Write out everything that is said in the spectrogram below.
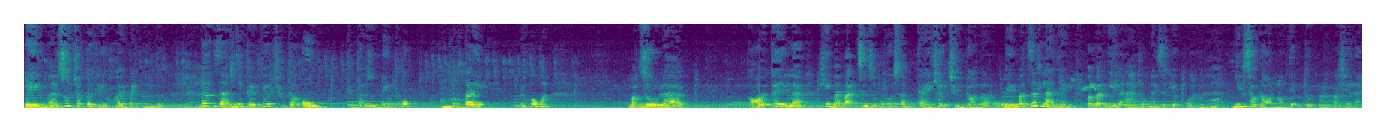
để mà giúp cho cơ thể khỏe mạnh hơn được. Dạ. đơn giản như cái việc chúng ta ốm chúng ta dùng đến thuốc ừ. thuốc tây đúng không ạ mặc dù là có thể là khi mà bạn sử dụng thuốc xong cái triệu chứng đó nó biến mất rất là nhanh và bạn nghĩ là à thuốc này rất hiệu quả đúng rồi. nhưng sau đó nó tiếp tục nó quay trở lại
